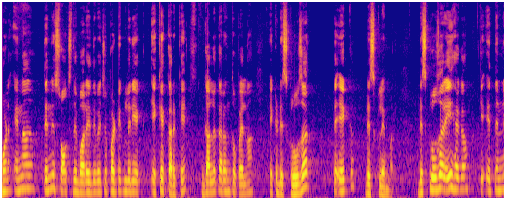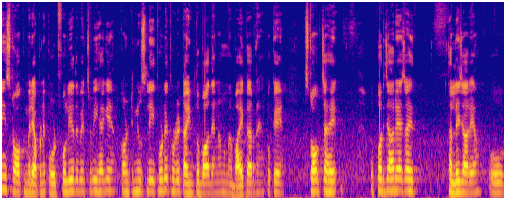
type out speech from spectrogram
ਹੁਣ ਇਹਨਾਂ ਤਿੰਨੇ ਸਟਾਕਸ ਦੇ ਬਾਰੇ ਦੇ ਵਿੱਚ ਪਾਰਟਿਕੂਲਰਲੀ ਇੱਕ ਇੱਕ ਕਰਕੇ ਗੱਲ ਕਰਨ ਤੋਂ ਪਹਿਲਾਂ ਇੱਕ ਡਿਸਕਲੋਜ਼ਰ ਤੇ ਇੱਕ ਡਿਸਕਲੇਮਰ ਡਿਸਕਲੋਜ਼ਰ ਇਹ ਹੈਗਾ ਕਿ ਇਹ ਤਿੰਨੇ ਹੀ ਸਟਾਕ ਮੇਰੇ ਆਪਣੇ ਪੋਰਟਫੋਲੀਓ ਦੇ ਵਿੱਚ ਵੀ ਹੈਗੇ ਆ। ਕੰਟੀਨਿਊਸਲੀ ਥੋੜੇ ਥੋੜੇ ਟਾਈਮ ਤੋਂ ਬਾਅਦ ਇਹਨਾਂ ਨੂੰ ਮੈਂ ਬਾਏ ਕਰ ਰਿਹਾ, ਕਿਉਂਕਿ ਸਟਾਕ ਚਾਹੇ ਉੱਪਰ ਜਾ ਰਿਹਾ, ਚਾਹੇ ਥੱਲੇ ਜਾ ਰਿਹਾ, ਉਹ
